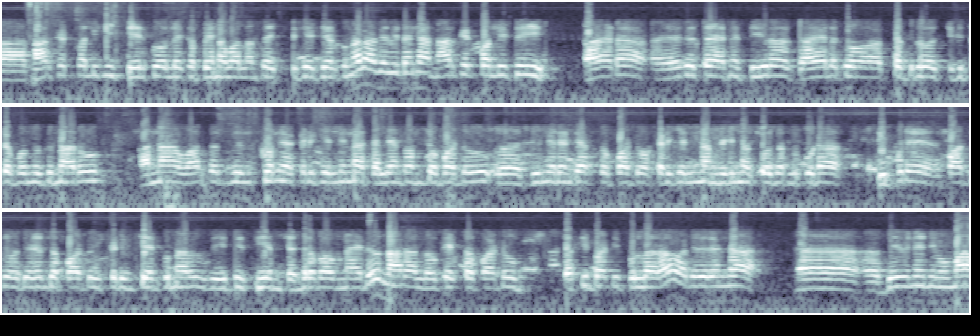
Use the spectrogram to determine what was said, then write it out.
ఆ, నార్కెట్పల్లికి చేరుకోలేకపోయిన వాళ్ళంతా ఇక్కడికే చేరుకున్నారు. అదేవిధంగా నార్కెట్పల్లికి ఆయన ఏదైతే ఆయన తీవ్ర గాయాలతో ఆసుపత్రిలో చికిత్స పొందుతున్నారు అన్న వార్త తెలుసుకొని అక్కడికి వెళ్ళిన కళ్యాణంతో పాటు జూనియర్ ఎన్టీఆర్తో పాటు అక్కడికి వెళ్ళిన మిగిలిన సోదరులు కూడా ఇప్పుడే పార్టీ దేశంతో పాటు ఇక్కడికి చేరుకున్నారు. ఏపీ సీఎం చంద్రబాబు నాయుడు నారా లోకేష్తో పాటు పత్తిపాటి పుల్లారావు అదేవిధంగా ఆ, దేవినేని ఉమా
